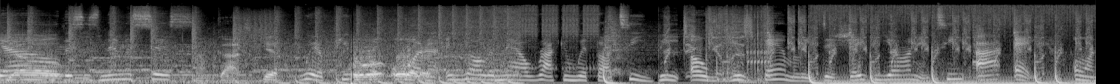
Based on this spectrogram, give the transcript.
yo, this is Nemesis. I'm God's gift. We're pure order, and y'all are now rocking with our TBOU family, DeJavion and TIA, on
